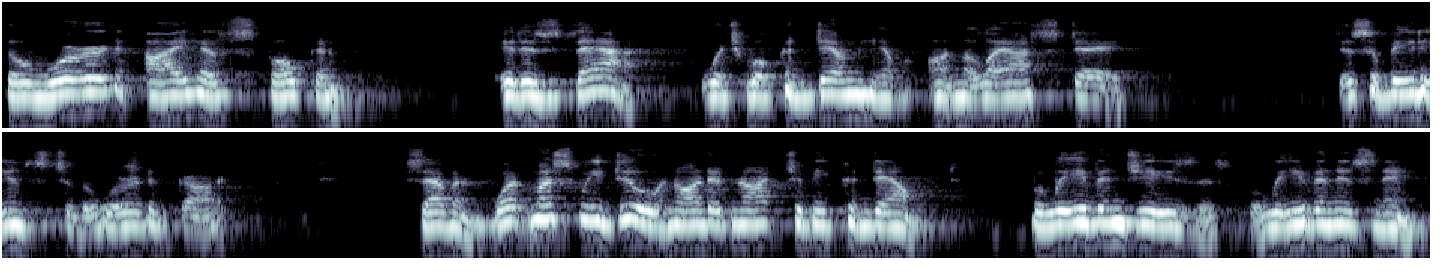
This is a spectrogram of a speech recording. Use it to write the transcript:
the word I have spoken. It is that which will condemn him on the last day. Disobedience to the word of God. Seven, what must we do in order not to be condemned? Believe in Jesus, believe in his name.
